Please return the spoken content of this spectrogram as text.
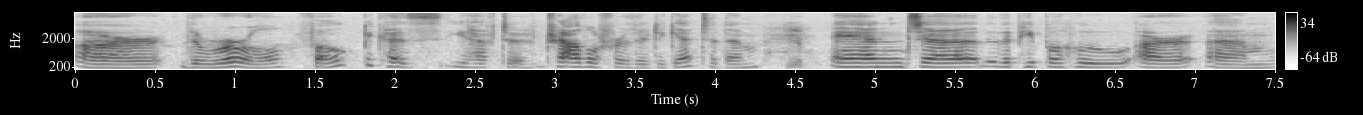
are the rural folk because you have to travel further to get to them, Yep. and uh, the people who are um,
